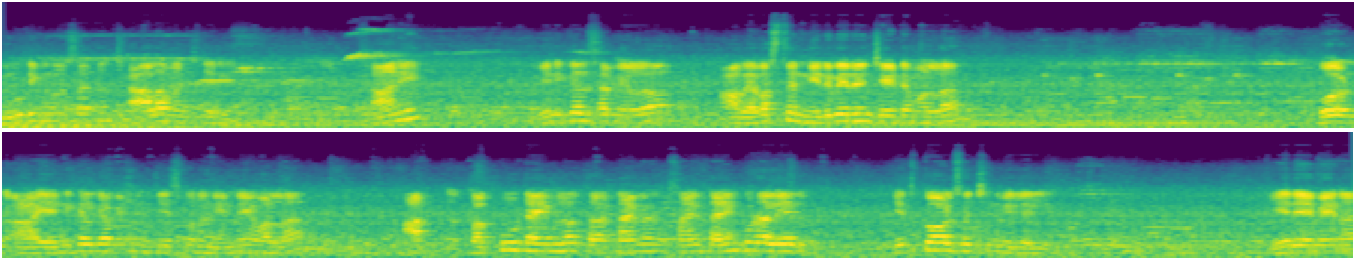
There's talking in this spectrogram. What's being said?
నూటికి నూరు శాతం చాలా మంచి జరిగింది. కానీ ఎన్నికల సమయంలో ఆ వ్యవస్థను నిర్వీర్యం చేయటం వల్ల ఆ ఎన్నికల కమిషన్ తీసుకున్న నిర్ణయం వల్ల ఆ తక్కువ టైంలో టైం టైం కూడా లేదు. ఎత్తుకోవాల్సి వచ్చింది వీళ్ళు వెళ్ళి ఏదేమైనా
